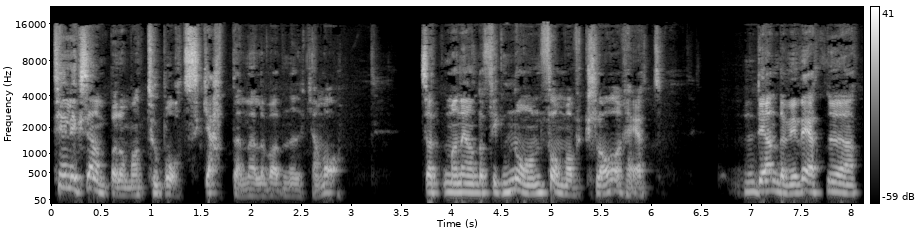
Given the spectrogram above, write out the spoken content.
Till exempel om man tog bort skatten eller vad det nu kan vara. Så att man ändå fick någon form av klarhet. Det enda vi vet nu är att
